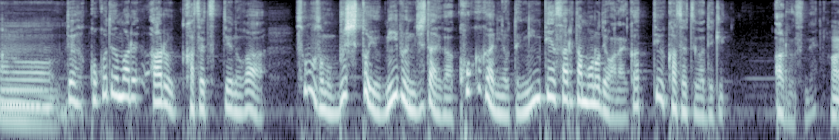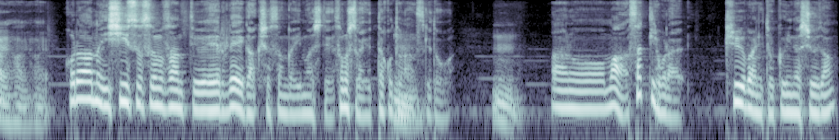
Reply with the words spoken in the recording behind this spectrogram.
あので、ここで生まれある仮説っていうのが、そもそも武士という身分自体が国画によって認定されたものではないかっていう仮説ができあるんですね。はいはいはい。これはあの石井進さんっていう偉い学者さんがいまして、その人が言ったことなんですけど、うん。あのまあ、さっきほら、キューバに得意な集団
